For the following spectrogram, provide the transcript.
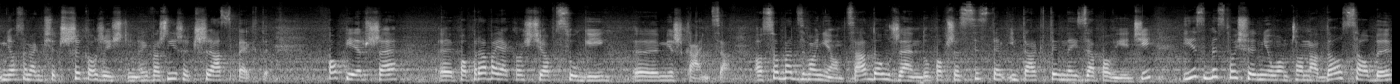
niosą jakby się trzy korzyści, najważniejsze trzy aspekty. Po pierwsze, e, poprawa jakości obsługi e, mieszkańca. Osoba dzwoniąca do urzędu poprzez system interaktywnej zapowiedzi jest bezpośrednio łączona do osoby,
